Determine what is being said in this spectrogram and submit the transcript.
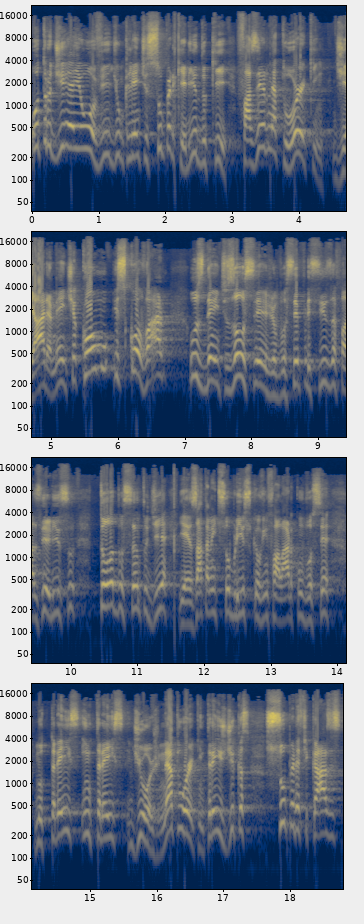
Outro dia eu ouvi de um cliente super querido que fazer networking diariamente é como escovar os dentes, ou seja, você precisa fazer isso todo santo dia e é exatamente sobre isso que eu vim falar com você no 3 em 3 de hoje. Networking, três dicas super eficazes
